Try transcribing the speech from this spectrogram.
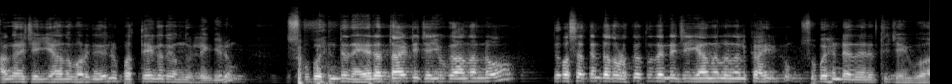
അങ്ങനെ ചെയ്യാന്ന് പറഞ്ഞതിൽ പ്രത്യേകതയൊന്നുമില്ലെങ്കിലും സുബഹിന്റെ നേരത്തായിട്ട് ചെയ്യുക എന്നല്ലോ ദിവസത്തിന്റെ തുടക്കത്തിൽ തന്നെ ചെയ്യാന്നുള്ള നിലക്കായിരിക്കും സുബഹിന്റെ നേരത്ത് ചെയ്യുക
